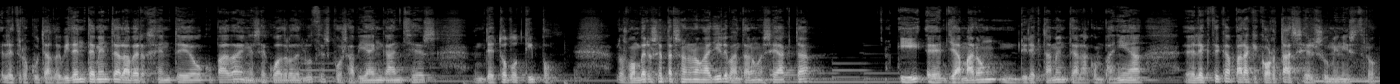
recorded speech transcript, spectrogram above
electrocutado. Evidentemente, al haber gente ocupada en ese cuadro de luces, pues había enganches de todo tipo. Los bomberos se personaron allí, levantaron ese acta y eh, llamaron directamente a la compañía eléctrica para que cortase el suministro.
